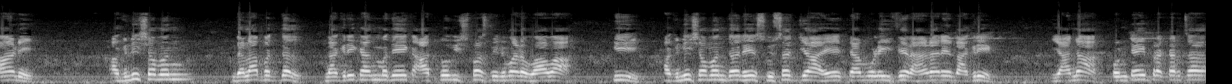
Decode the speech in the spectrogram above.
आणि अग्निशमन दलाबद्दल नागरिकांमध्ये एक आत्मविश्वास निर्माण व्हावा की अग्निशमन दल हे सुसज्ज आहे त्यामुळे इथे राहणारे नागरिक यांना कोणत्याही प्रकारचा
